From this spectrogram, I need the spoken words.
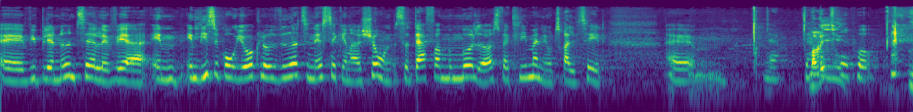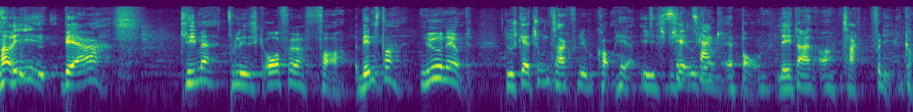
Øh, vi bliver nødt til at levere en, en lige så god jordklode videre til næste generation, så derfor må målet også være klimaneutralitet. Uh, ja, det har Marie? jeg tro på. Marie Bjerre, klimapolitisk ordfører for Venstre, nyudnævnt. Du skal have tusind tak, fordi du kom her i specialudgaven af Borgen Late Night, og tak fordi I kom.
